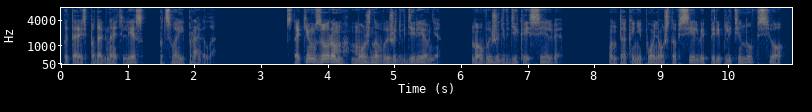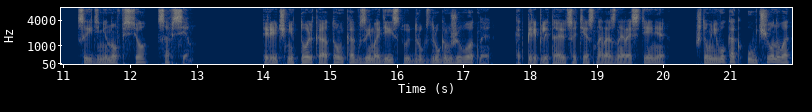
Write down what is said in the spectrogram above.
пытаясь подогнать лес под свои правила. С таким взором можно выжить в деревне, но выжить в дикой сельве... Он так и не понял, что в сельве переплетено все, соединено все со всем. И речь не только о том, как взаимодействуют друг с другом животные, как переплетаются тесно разные растения, что у него, как у ученого,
